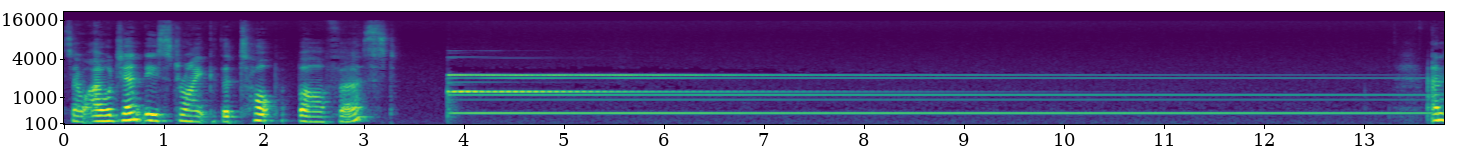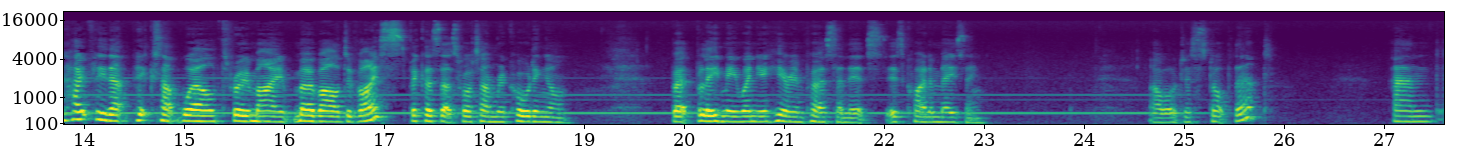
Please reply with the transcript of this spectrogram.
So I will gently strike the top bar first. and hopefully that picks up well through my mobile device because that's what I'm recording on. But believe me, when you're here in person, it's, it's quite amazing. I will just stop that and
